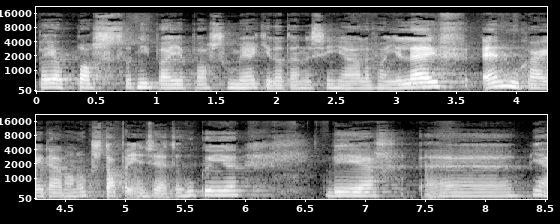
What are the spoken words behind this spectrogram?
bij jou past, wat niet bij je past. Hoe merk je dat aan de signalen van je lijf? En hoe ga je daar dan ook stappen in zetten? Hoe kun je weer uh, ja,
